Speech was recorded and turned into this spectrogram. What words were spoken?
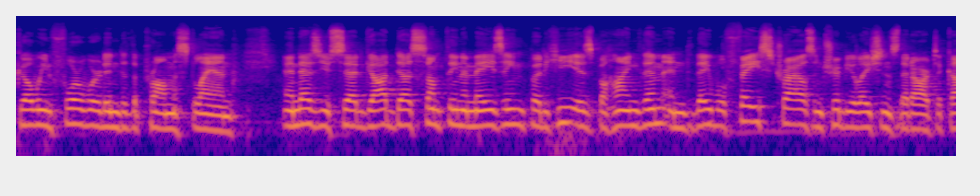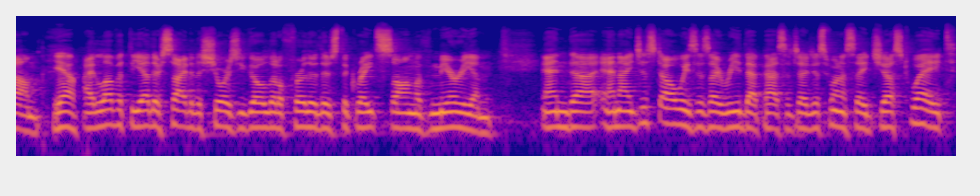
going forward into the promised land. And as you said, God does something amazing, but He is behind them, and they will face trials and tribulations that are to come. Yeah. I love at the other side of the shores, you go a little further, there's the great song of Miriam. And, uh, and I just always, as I read that passage, I just want to say, just wait.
